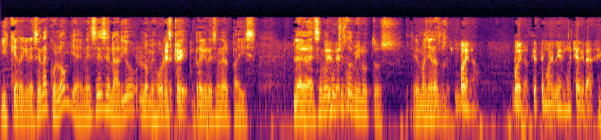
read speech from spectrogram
y que regresen a Colombia. En ese escenario, lo mejor es que regresen al país. Le agradecemos mucho estos minutos en Mañanas Blue. Bueno, bueno, que esté muy bien. Muchas gracias.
